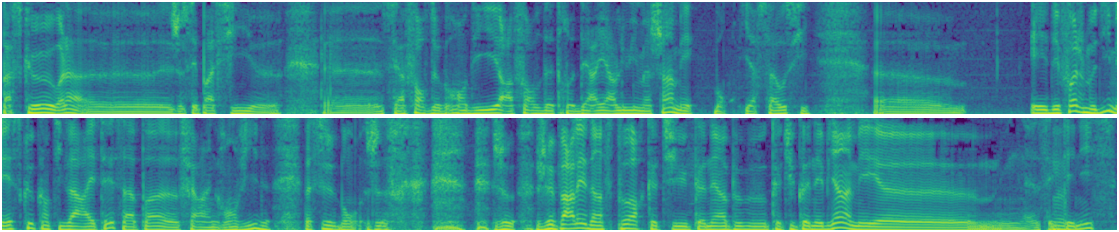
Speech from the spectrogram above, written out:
Parce que voilà euh, je sais pas si euh, c'est à force de grandir à force d'être derrière lui machin mais bon il y a ça aussi. Et des fois je me dis mais est-ce que quand il va arrêter ça va pas faire un grand vide? Parce que bon je je, je vais parler d'un sport que tu connais un peu que tu connais bien mais c'est le hmm. tennis.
